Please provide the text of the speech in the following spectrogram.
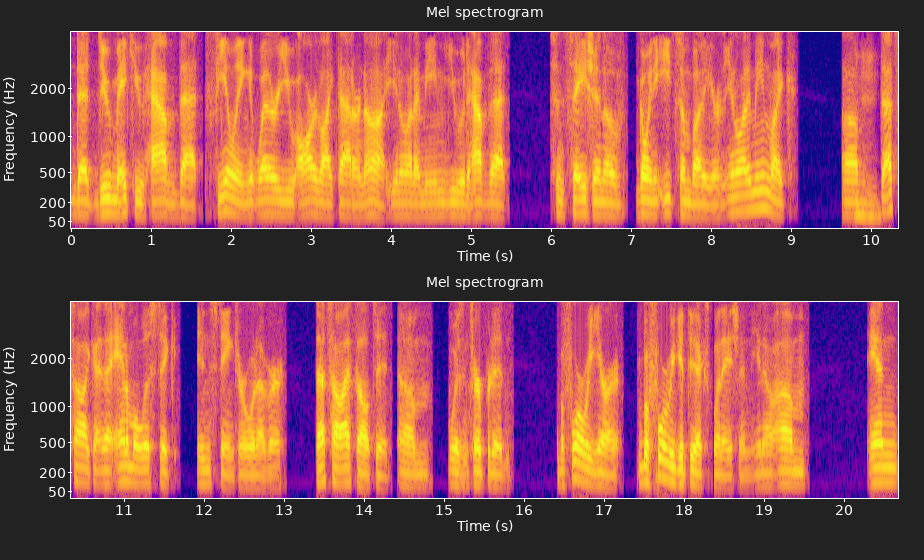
that do make you have that feeling, whether you are like that or not. You know what I mean? You would have that sensation of going to eat somebody, or you know what I mean? Like um, Mhm. that's how like the animalistic instinct or whatever. That's how I felt it um, was interpreted before we hear it before we get the explanation. You know, um, and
